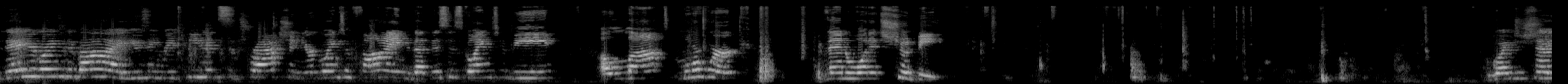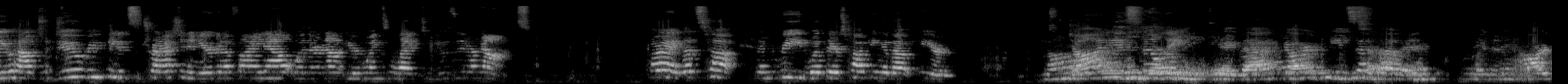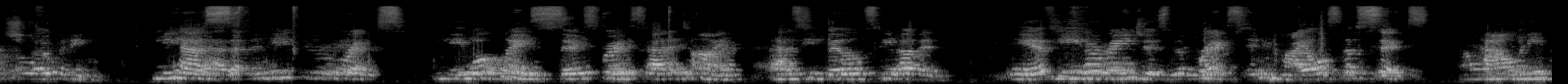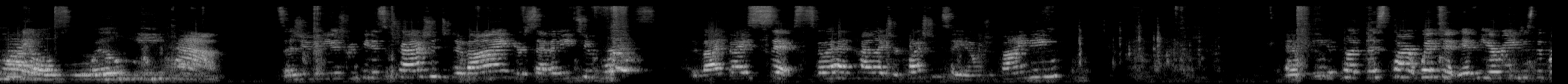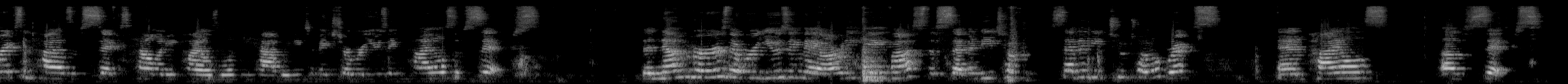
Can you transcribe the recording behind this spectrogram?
Today you're going to divide using repeated subtraction. You're going to find that this is going to be a lot more work than what it should be. I'm going to show you how to do repeated subtraction and you're going to find out whether or not you're going to like to use it or not. All right, let's talk and read what they're talking about here. John is building a backyard pizza oven with an arched opening. He has 72 bricks. He will place six bricks at a time as he builds the oven. If he arranges the bricks in piles of six, how many piles will he have? Says you can use repeated subtraction to divide your 72 bricks. Divide by 6. Let's go ahead and highlight your question so you know what you're finding. And we need to put this part with it. If he arranges the bricks in piles of 6, how many piles will he have? We need to make sure we're using piles of 6. The numbers that we're using, they already gave us the 70 to 72 total bricks and piles of 6.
